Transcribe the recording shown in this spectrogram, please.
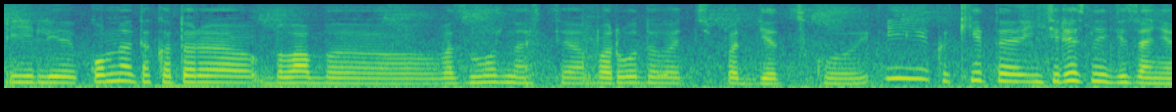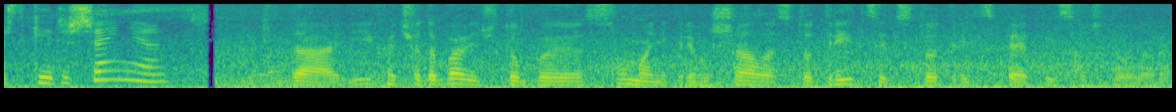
или комната, которая была бы возможность оборудовать под детскую. И какие-то интересные дизайнерские решения. Да, и хочу добавить, чтобы сумма не превышала 130-135 тысяч долларов.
